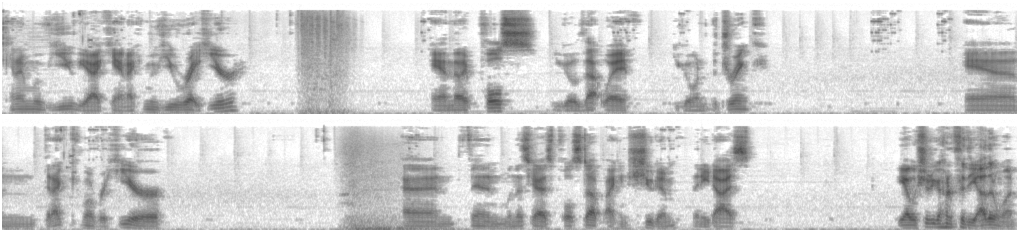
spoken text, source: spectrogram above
Can I move you? Yeah, I can. I can move you right here. And then I pulse. You go that way. You go into the drink and then I can come over here and then when this guy's pulsed up I can shoot him then he dies yeah we should have gone for the other one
